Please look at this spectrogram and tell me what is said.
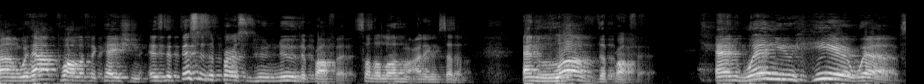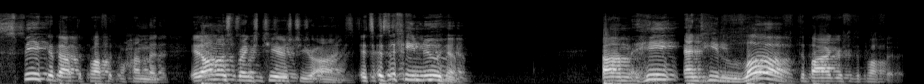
um, without qualification, is that this is a person who knew the Prophet, sallallahu alaihi wasallam, and loved the Prophet. And when you hear Webb speak about the Prophet Muhammad, it almost brings tears to your eyes. It's as if he knew him. Um, he, and he loved the biography of the Prophet.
